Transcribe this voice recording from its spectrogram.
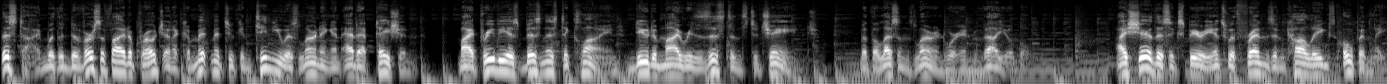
This time with a diversified approach and a commitment to continuous learning and adaptation my previous business declined due to my resistance to change, but the lessons learned were invaluable. I share this experience with friends and colleagues openly,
